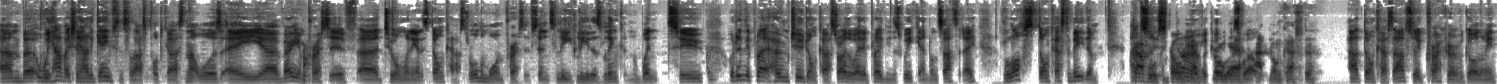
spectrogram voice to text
Um, but we have actually had a game since the last podcast, and that was a uh, very impressive uh, two-on win against Doncaster. All the more impressive since league leaders Lincoln went to, or did they play at home to Doncaster? Either way, they played them this weekend on Saturday. Lost. Doncaster beat them. Travel Absolute to stunner of a Doncaster, goal yeah, as well at Doncaster. At Doncaster. Absolute cracker of a goal. I mean,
